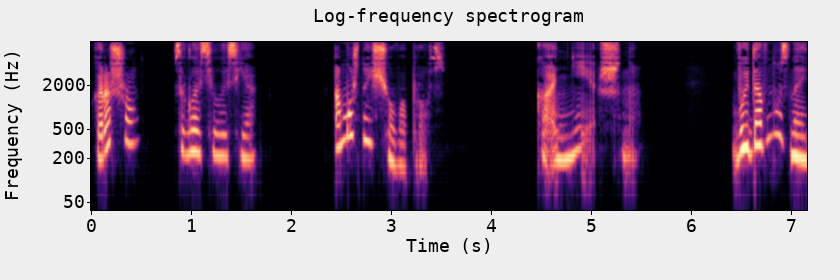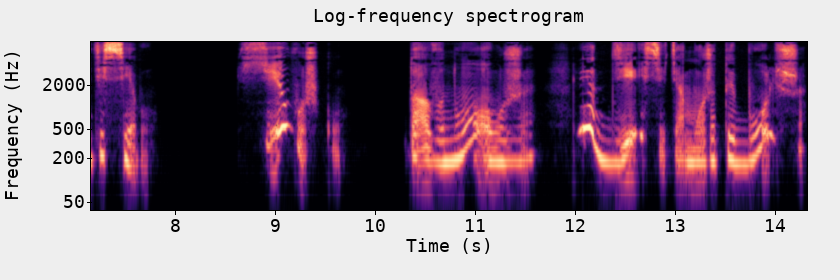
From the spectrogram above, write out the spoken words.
Хорошо, согласилась я. А можно еще вопрос? Конечно. Вы давно знаете Севу? Севушку? Давно уже, лет десять, а может и больше.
